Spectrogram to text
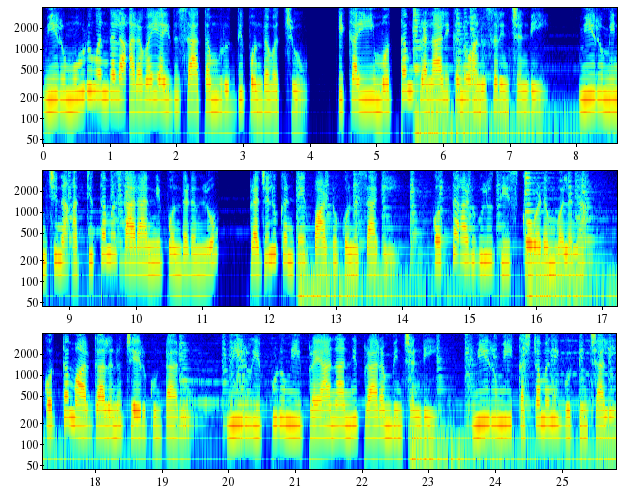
మీరు మూడు వందల అరవై ఐదు శాతం వృద్ధి పొందవచ్చు. ఇక ఈ మొత్తం ప్రణాళికను అనుసరించండి. మీరు మించిన అత్యుత్తమ సారాన్ని పొందడంలో ప్రజలు కంటే పాటు కొనసాగి కొత్త అడుగులు తీసుకోవడం వలన కొత్త మార్గాలను చేరుకుంటారు. మీరు ఇప్పుడు మీ ప్రయాణాన్ని ప్రారంభించండి. మీరు మీ కష్టమని గుర్తించాలి.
